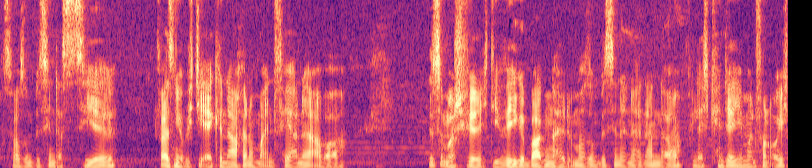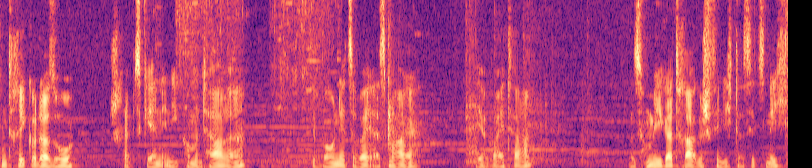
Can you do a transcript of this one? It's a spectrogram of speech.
Das war so ein bisschen das Ziel. Ich weiß nicht, ob ich die Ecke nachher nochmal entferne, aber ist immer schwierig. Die Wege buggen halt immer so ein bisschen ineinander. Vielleicht kennt ja jemand von euch einen Trick oder so. Schreibt es gerne in die Kommentare. Wir bauen jetzt aber erstmal hier weiter. Also mega tragisch finde ich das jetzt nicht.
